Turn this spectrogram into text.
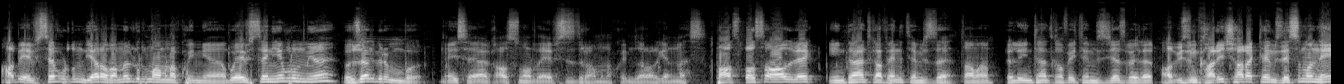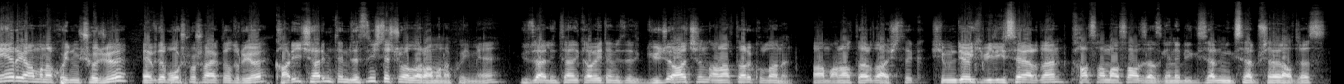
Abi evsize vurdum diğer adamı öldürdüm amına koyayım ya. Bu evsize niye vurulmuyor? Özel biri mi bu? Neyse ya kalsın orada evsizdir amına koyayım zarar gelmez. Paspası al ve internet kafeni temizle. Tamam. Böyle internet kafeyi temizleyeceğiz beyler. Abi bizim karıyı çağırarak temizlesin ama neye yarıyor amına koyayım çocuğu? Evde boş boş ayakta duruyor. Karıyı çağırayım temizlesin işte şuraları amına koyayım ya. Güzel internet kafeyi temizledik. Gücü açın anahtarı kullanın. Tamam anahtarı da açtık. Şimdi diyor ki bilgisayardan kasa masa alacağız gene bilgisayar bilgisayar bir şeyler alacağız.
